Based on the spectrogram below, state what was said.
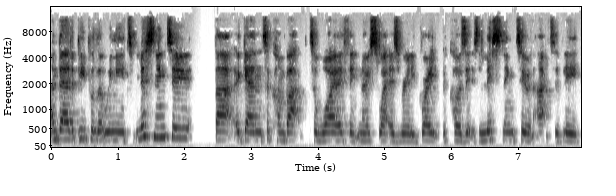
and they're the people that we need to be listening to. That again, to come back to why I think No Sweat is really great because it's listening to and actively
